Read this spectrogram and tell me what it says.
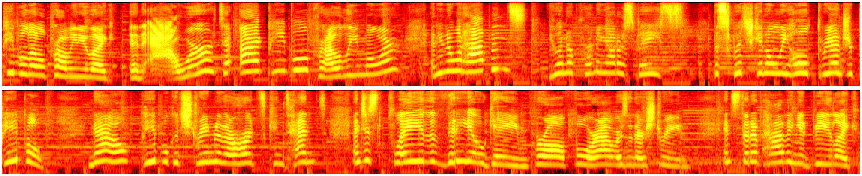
People that will probably need like an hour to add people, probably more. And you know what happens? You end up running out of space. The Switch can only hold 300 people. Now, people could stream to their heart's content and just play the video game for all four hours of their stream, instead of having it be like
